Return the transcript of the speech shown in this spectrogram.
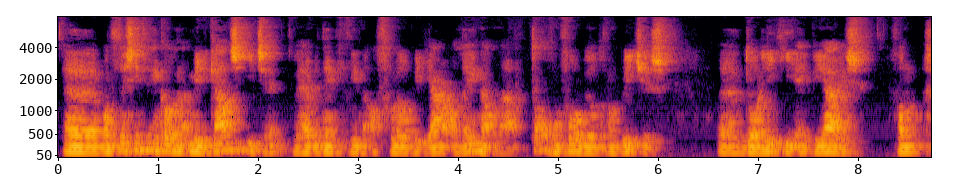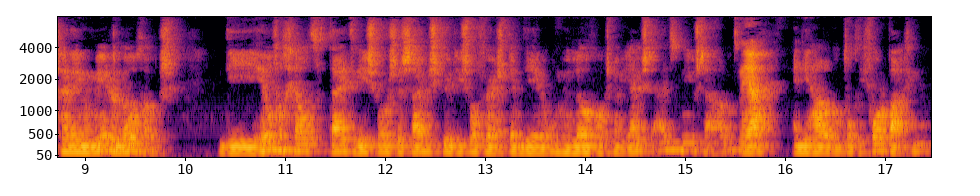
Eh, want het is niet enkel een Amerikaans iets. Hè. We hebben denk ik in de afgelopen jaar alleen al naar tal van voorbeelden van breaches eh, door leaky API's van gerenommeerde logo's. Die heel veel geld, tijd, resources, cybersecurity software spenderen om hun logo's nou juist uit het nieuws te houden. Ja, En die halen dan tot die voorpagina.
